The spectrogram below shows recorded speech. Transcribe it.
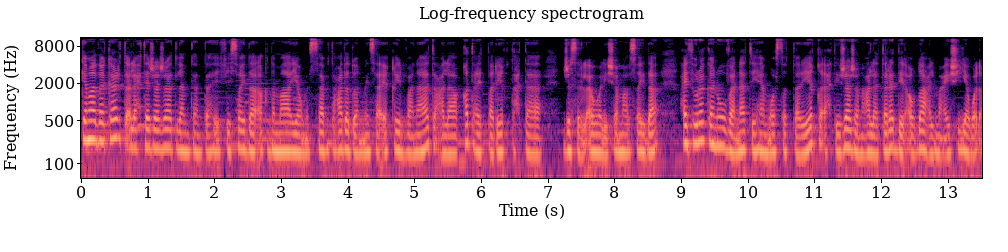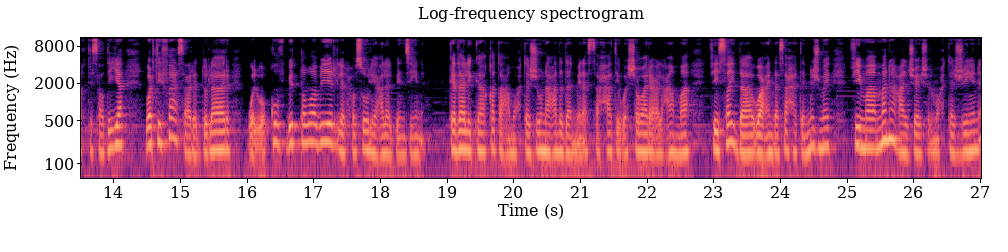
كما ذكرت الاحتجاجات لم تنتهي في صيدا أقدم يوم السبت. عدد من سائقي الفانات على قطع الطريق تحت جسر الأول شمال صيدا حيث ركنوا فاناتهم وسط الطريق احتجاجا على تردي الأوضاع المعيشية والاقتصادية وارتفاع سعر الدولار والوقوف بالطوابير للحصول على البنزين. كذلك قطع محتجون عددا من الساحات والشوارع العامة في صيدا وعند ساحة النجمة فيما منع الجيش المحتجين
